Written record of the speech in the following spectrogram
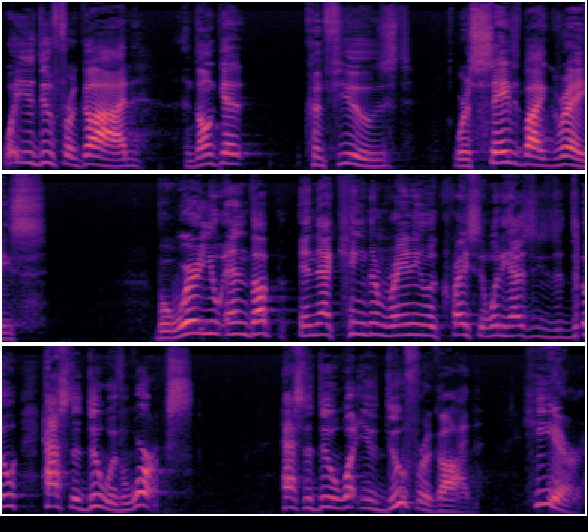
what you do for God, and don't get confused, we're saved by grace. But where you end up in that kingdom reigning with Christ and what he has you to do has to do with works, has to do what you do for God here.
